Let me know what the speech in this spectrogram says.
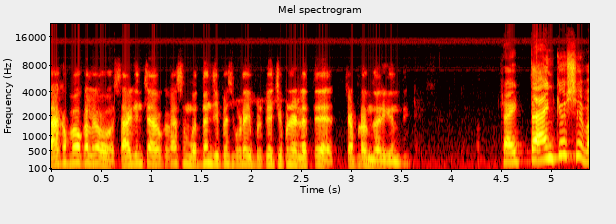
రాకపోకలు సాగించే అవకాశం వద్దని చెప్పేసి కూడా ఇప్పటికే చెప్పినట్లయితే చెప్పడం జరిగింది. రైట్ థ్యాంక్ యూ శివ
